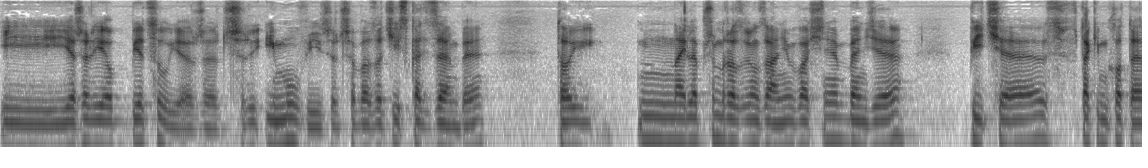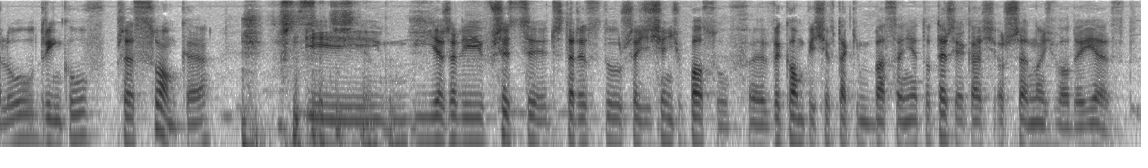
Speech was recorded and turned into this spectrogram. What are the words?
i jeżeli obiecuje że, czy, i mówi, że trzeba zaciskać zęby, to i, najlepszym rozwiązaniem właśnie będzie picie w takim hotelu drinków przez słomkę. I jeżeli wszyscy 460 posłów e, wykąpie się w takim basenie, to też jakaś oszczędność wody jest.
